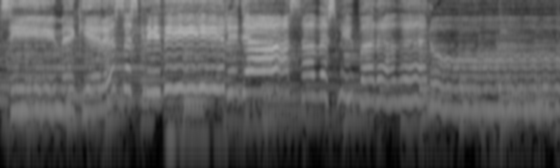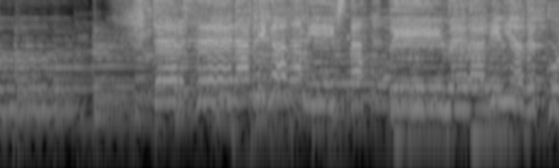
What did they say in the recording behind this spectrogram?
Si me quieres escribir, ya sabes mi paradero. Tercera brigada mixta, primera línea de fuego.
